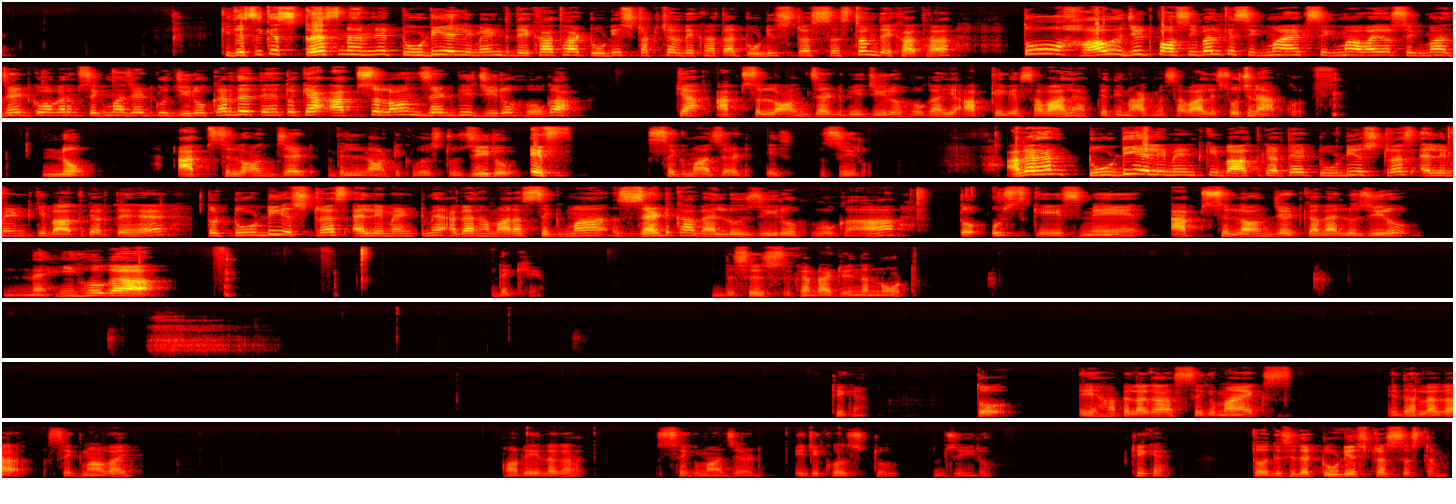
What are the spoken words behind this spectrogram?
कि जैसे कि स्ट्रेस में हमने 2D एलिमेंट देखा था 2D स्ट्रक्चर देखा था 2D स्ट्रेस सिस्टम देखा था तो हाउ इज़ इट पॉसिबल कि सिग्मा एक्स सिग्मा वाई और सिग्मा जेड को अगर हम सिग्मा जेड को ज़ीरो कर देते हैं तो क्या एप्सलॉन जेड भी ज़ीरो होगा? क्या एप्सलॉन जेड भी ज़ीरो होगा? ये आपके लिए सवाल है, आपके दिमाग में सवाल है, सोचना आपको। No epsilon z will not equals to zero if sigma z is zero अगर हम 2D एलिमेंट की बात करते हैं 2D स्ट्रेस एलिमेंट की बात करते हैं तो 2D स्ट्रेस एलिमेंट में अगर हमारा सिग्मा z का वैल्यू ज़ीरो होगा तो उस केस में एप्सिलॉन z का वैल्यू ज़ीरो नहीं होगा। देखिए this is you can write in the note ठीक है। तो यहाँ पे लगा सिग्मा एक्स, इधर लगा सिग्मा वाई, और ये लगा sigma z is equals to zero. ठीक है तो this is the two D stress system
